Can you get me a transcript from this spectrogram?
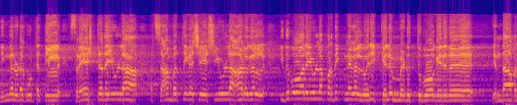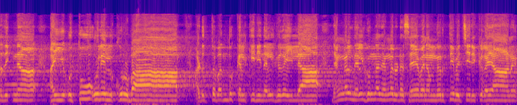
നിങ്ങളുടെ കൂട്ടത്തിൽ ശ്രേഷ്ഠതയുള്ള സാമ്പത്തിക ശേഷിയുള്ള ആളുകൾ ഇതുപോലെയുള്ള പ്രതിജ്ഞകൾ ഒരിക്കലും എടുത്തു പോകരുത്. എന്താ പ്രതിജ്ഞ? ഉലിൽ കുർബ. അടുത്ത ബന്ധുക്കൾക്ക് ഇനി നൽകുകയില്ല. ഞങ്ങൾ നൽകുന്ന ഞങ്ങളുടെ സേവനം നിർത്തിവെച്ചിരിക്കുകയാണ്.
